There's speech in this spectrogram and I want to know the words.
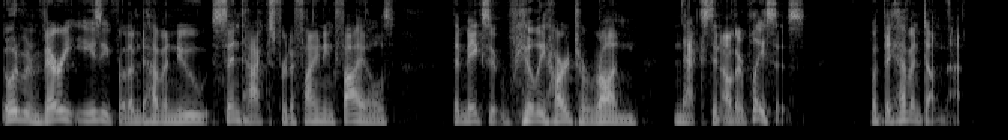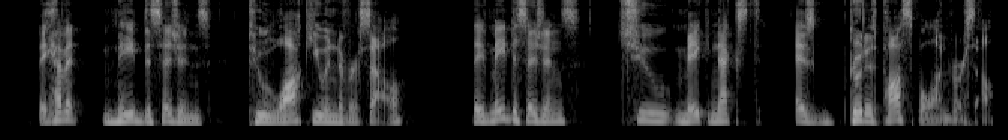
It would have been very easy for them to have a new syntax for defining files that makes it really hard to run Next in other places. But they haven't done that. They haven't made decisions to lock you into Vercel. They've made decisions to make Next as good as possible on Vercel.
